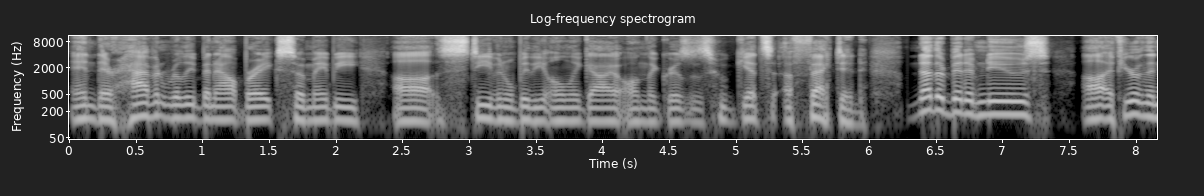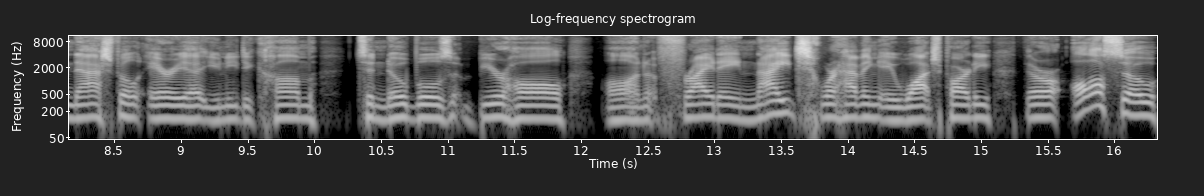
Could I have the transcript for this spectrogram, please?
and there haven't really been outbreaks. So maybe uh, Steven will be the only guy on the Grizzlies who gets affected. Another bit of news uh, if you're in the Nashville area, you need to come to Noble's Beer Hall on Friday night. We're having a watch party. There are also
